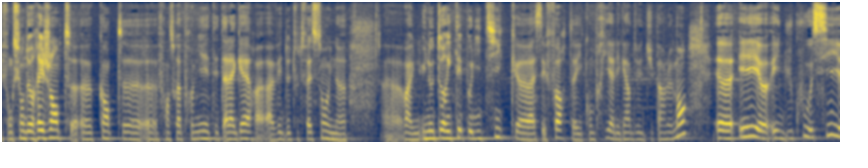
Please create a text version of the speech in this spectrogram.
fonctions de régente quand François Ier était à la guerre, avait de toute façon une, autorité politique assez forte, y compris à l'égard du, Parlement. Et, et du coup aussi,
